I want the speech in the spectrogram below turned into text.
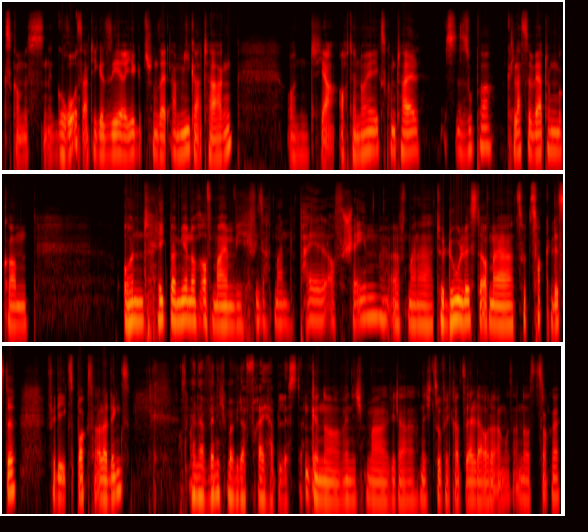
XCOM ist eine großartige Serie, gibt es schon seit Amiga-Tagen. Und ja, auch der neue XCOM-Teil ist super, klasse Wertung bekommen. Und liegt bei mir noch auf meinem, wie, wie sagt man, Pile of Shame, auf meiner To-Do-Liste, auf meiner Zu-Zock-Liste für die Xbox allerdings. Auf meiner, wenn ich mal wieder frei habe, Liste. Genau, wenn ich mal wieder nicht zufällig gerade Zelda oder irgendwas anderes zocke.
